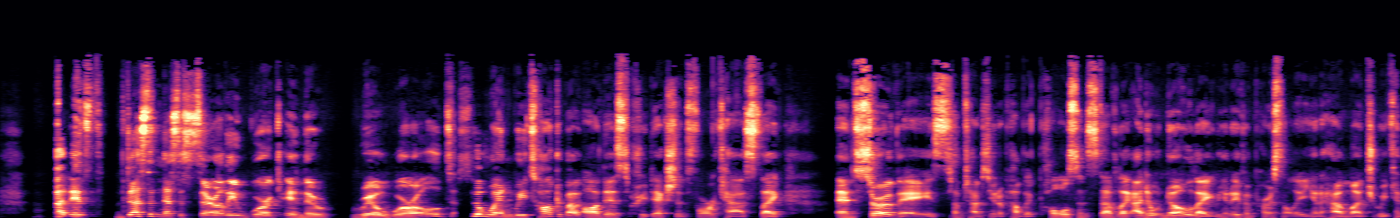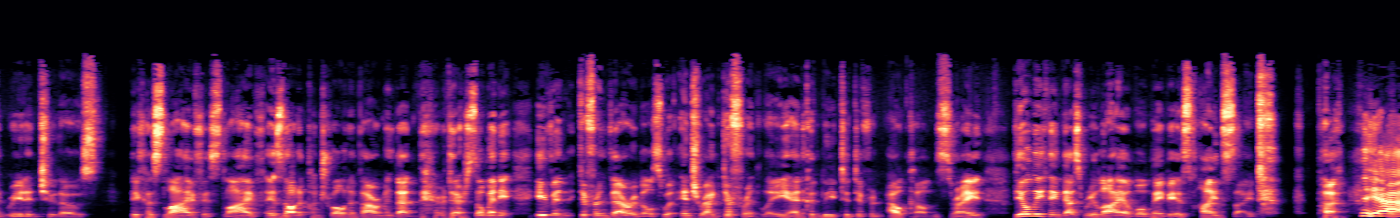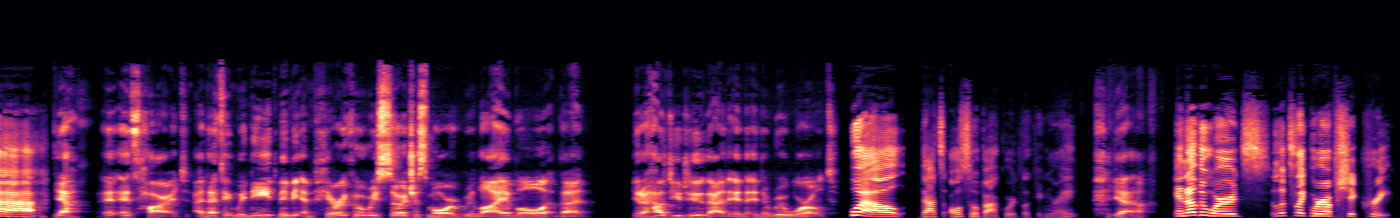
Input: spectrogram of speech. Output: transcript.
but it doesn't necessarily work in the real world. So when we talk about all this prediction forecasts, like, and surveys, sometimes, you know, public polls and stuff, like, I don't know, like, you know, even personally, you know, how much we can read into those. Because life is life. It's not a controlled environment that there, there are so many, even different variables would interact differently and could lead to different outcomes, right? The only thing that's reliable maybe is hindsight. but yeah, but, yeah, it, it's hard. And I think we need maybe empirical research is more reliable, but you know, how do you do that in, in the real world? Well, that's also backward looking, right? yeah. In other words, it looks like we're up shit creek.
